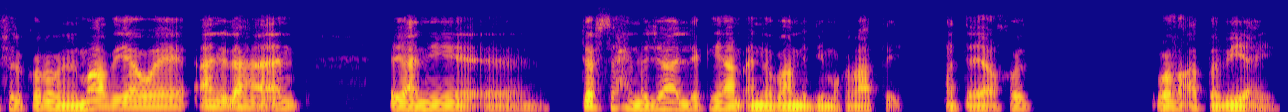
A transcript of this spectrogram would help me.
في القرون الماضية وأنا لها أن يعني آه، تفسح المجال لقيام النظام الديمقراطي حتى يأخذ وضعه الطبيعي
